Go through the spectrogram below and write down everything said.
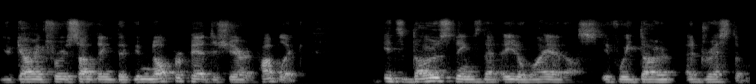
you're going through something that you're not prepared to share in public it's those things that eat away at us if we don't address them.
